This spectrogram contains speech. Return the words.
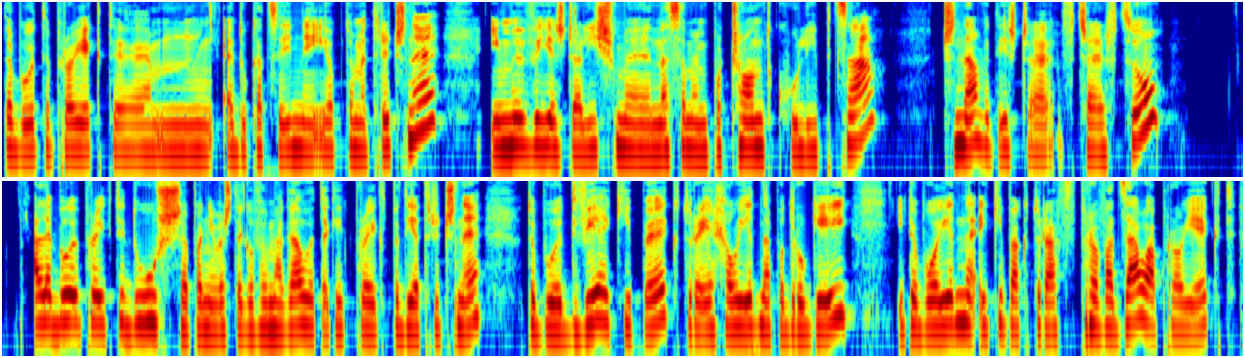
To były te projekty edukacyjny i optometryczny i my wyjeżdżaliśmy na samym początku lipca, czy nawet jeszcze w czerwcu ale były projekty dłuższe, ponieważ tego wymagały, tak jak projekt pediatryczny. To były dwie ekipy, które jechały jedna po drugiej i to była jedna ekipa, która wprowadzała projekt.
